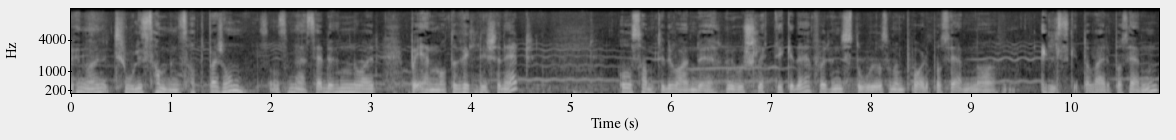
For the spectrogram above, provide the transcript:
Hun var en utrolig sammensatt person, sånn som jeg ser det. Hun var på en måte veldig sjenert. Og samtidig var hun det, jo slett ikke det, for hun sto jo som en påle på scenen og elsket å være på scenen.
